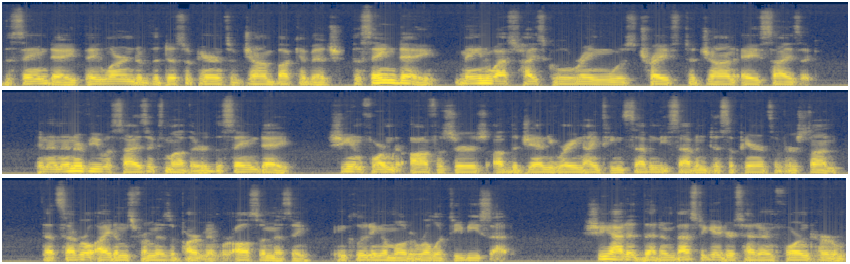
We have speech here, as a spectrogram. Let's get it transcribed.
the same day they learned of the disappearance of John Butkovich, the same day Maine West High School ring was traced to John A. Cizik. In an interview with Cizik's mother the same day, she informed officers of the January 1977 disappearance of her son that several items from his apartment were also missing, including a Motorola TV set. She added that investigators had informed her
